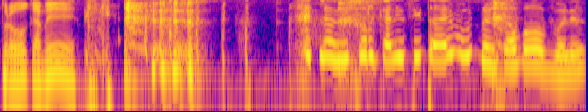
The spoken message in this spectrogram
provócame. La mejor calecita del mundo en Japón, boludo.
